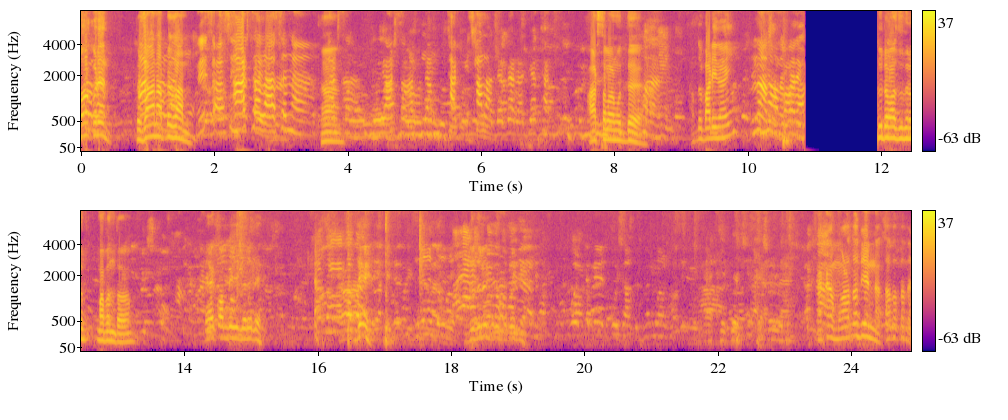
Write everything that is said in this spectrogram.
হয় কি না ওই যে আটশালা- তো যান আপনি যান। না হ্যাঁ। দিয়ে দিয়ে আটসালার মধ্যে? আপনার বাড়ি নাই? না দুটো মাছ দুদিন মাপান তো। কম বেশি ধরে দে। দে। কাকা মরাটা দিয়েন না তাতা তাতা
